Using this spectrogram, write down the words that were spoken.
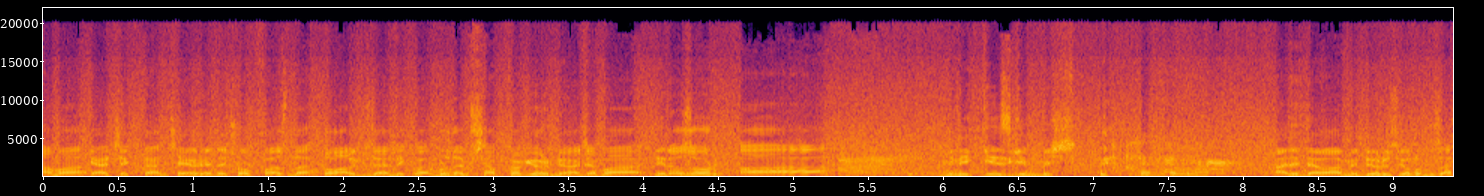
Ama gerçekten çevrede çok fazla doğal güzellik var. Burada bir şapka görünüyor. Acaba dinozor? Aa, minik gezginmiş. Hadi devam ediyoruz yolumuza.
